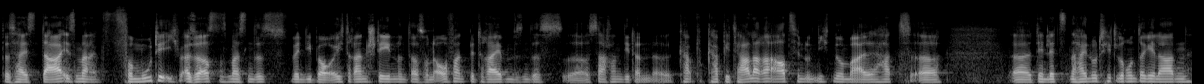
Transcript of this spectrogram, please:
Das heißt, da ist man, vermute ich, also erstens mal sind das, wenn die bei euch dran stehen und da so einen Aufwand betreiben, sind das äh, Sachen, die dann äh, kap kapitalerer Art sind und nicht nur mal hat äh, äh, den letzten Heino-Titel runtergeladen.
